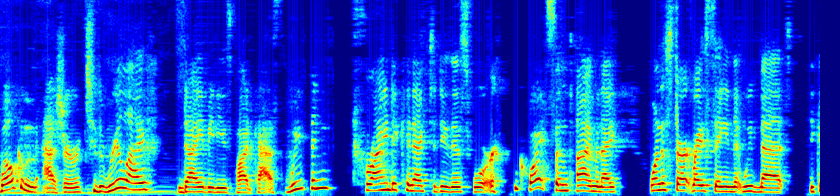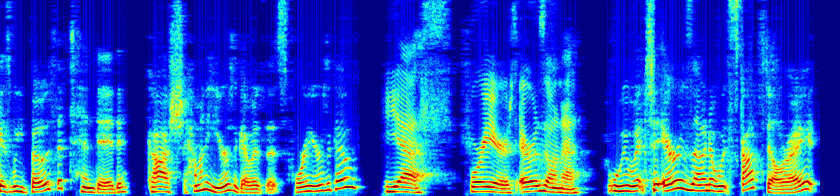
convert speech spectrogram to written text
Welcome, Azure, to the Real Life Diabetes Podcast. We've been trying to connect to do this for quite some time. And I want to start by saying that we met because we both attended, gosh, how many years ago is this? Four years ago? Yes, four years, Arizona. We went to Arizona with Scottsdale, right?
